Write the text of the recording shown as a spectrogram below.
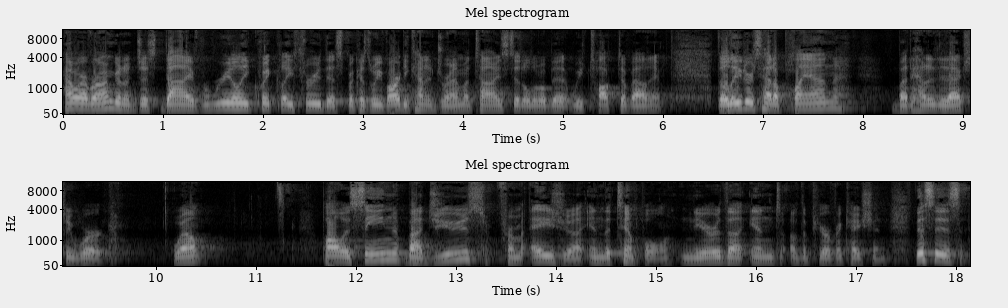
However, I'm going to just dive really quickly through this because we've already kind of dramatized it a little bit. We've talked about it. The leaders had a plan, but how did it actually work? Well, Paul is seen by Jews from Asia in the temple near the end of the purification. This is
